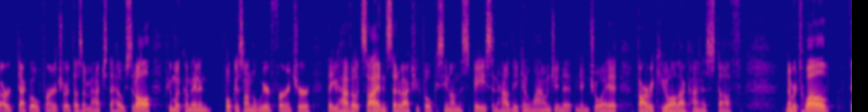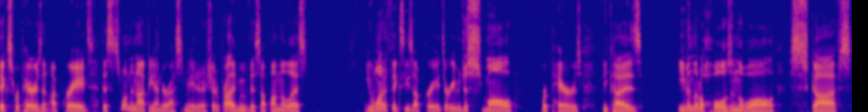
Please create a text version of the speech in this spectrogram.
Art Deco furniture. It doesn't match the house at all. People might come in and focus on the weird furniture that you have outside instead of actually focusing on the space and how they can lounge in it and enjoy it, barbecue, all that kind of stuff. Number 12, fix repairs and upgrades. This is one to not be underestimated. I should have probably moved this up on the list. You want to fix these upgrades or even just small repairs because even little holes in the wall, scuffs,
